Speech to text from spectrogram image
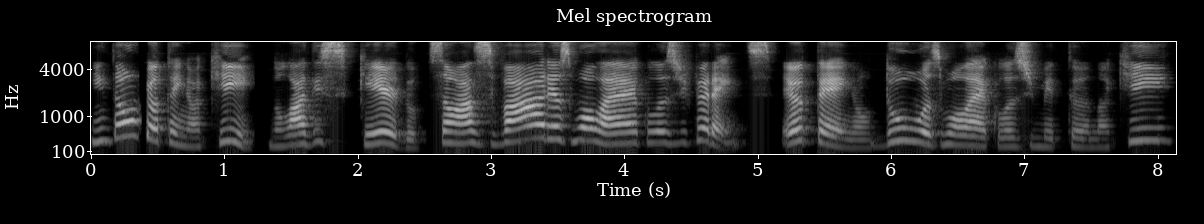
Então, o que eu tenho aqui, no lado esquerdo, são as várias moléculas diferentes. Eu tenho duas moléculas de metano aqui,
